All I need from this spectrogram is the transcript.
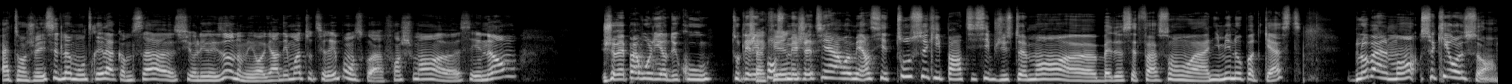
attends, je vais essayer de le montrer là, comme ça, euh, sur les réseaux. Non, mais regardez-moi toutes ces réponses, quoi. Franchement, euh, c'est énorme. Je vais pas vous lire, du coup, toutes les Chacune. réponses, mais je tiens à remercier tous ceux qui participent, justement, euh, bah, de cette façon à animer nos podcasts. Globalement, ce qui ressort,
